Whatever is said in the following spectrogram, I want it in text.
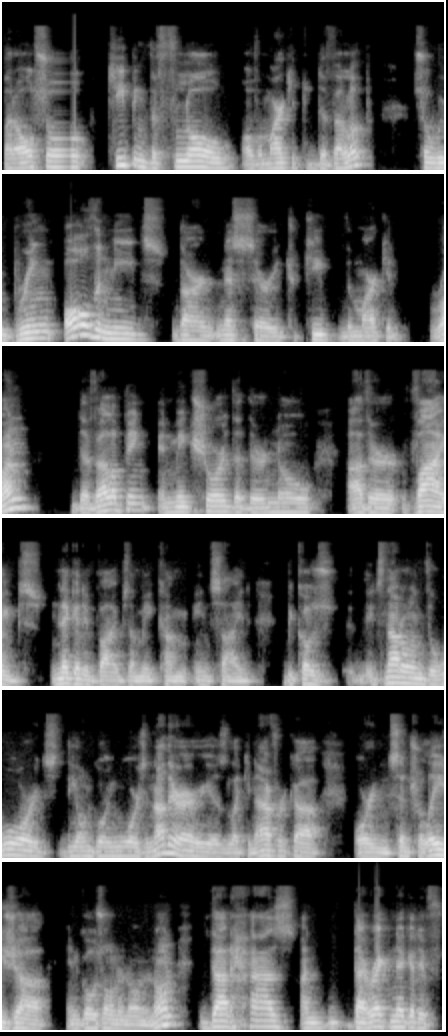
but also keeping the flow of a market to develop. So we bring all the needs that are necessary to keep the market run developing and make sure that there are no other vibes, negative vibes that may come inside because it's not only the war, it's the ongoing wars in other areas like in Africa or in Central Asia and goes on and on and on that has a direct negative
